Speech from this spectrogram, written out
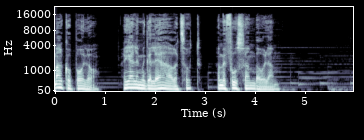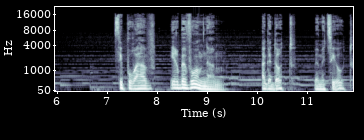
מרקו פולו היה למגלה הארצות המפורסם בעולם. סיפוריו ערבבו אמנם אגדות ומציאות,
